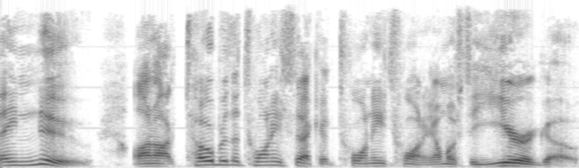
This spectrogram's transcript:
they knew on October the 22nd, 2020, almost a year ago,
